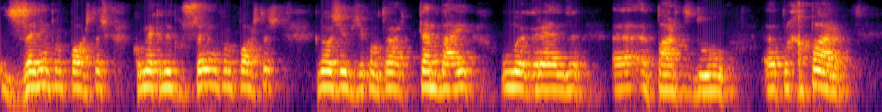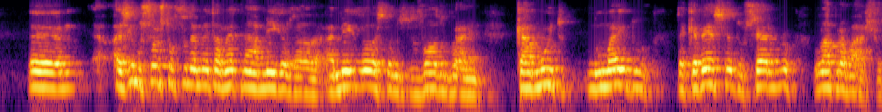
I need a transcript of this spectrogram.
desenham propostas, como é que negociam propostas, que nós íamos encontrar também uma grande uh, parte do. Porque repare, as emoções estão fundamentalmente na amígdala. A amígdala, estamos de volta do brain, cá muito no meio do, da cabeça, do cérebro, lá para baixo.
